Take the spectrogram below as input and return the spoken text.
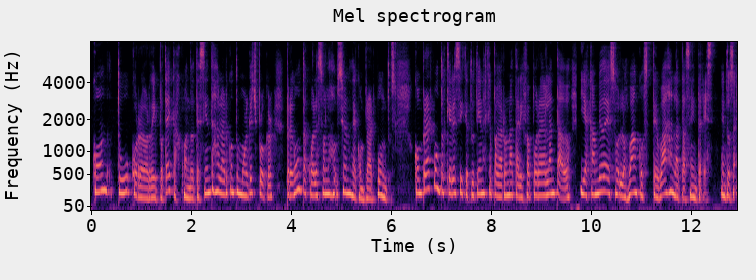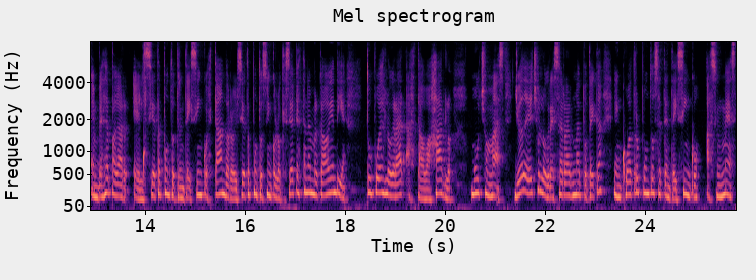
con tu corredor de hipotecas. Cuando te sientes a hablar con tu mortgage broker, pregunta cuáles son las opciones de comprar puntos. Comprar puntos quiere decir que tú tienes que pagar una tarifa por adelantado y a cambio de eso los bancos te bajan la tasa de interés. Entonces, en vez de pagar el 7.35 estándar o el 7.5, lo que sea que esté en el mercado hoy en día, tú puedes lograr hasta bajarlo mucho más. Yo de hecho logré cerrar una hipoteca en 4.75 hace un mes,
